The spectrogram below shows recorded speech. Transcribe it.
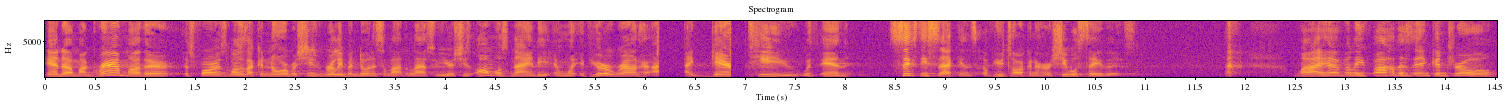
And uh, my grandmother, as far as long as I can know her, but she's really been doing this a lot the last few years. She's almost 90, and when, if you're around her, I, I guarantee you within 60 seconds of you talking to her, she will say this My Heavenly Father's in control.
